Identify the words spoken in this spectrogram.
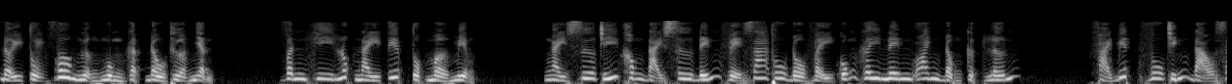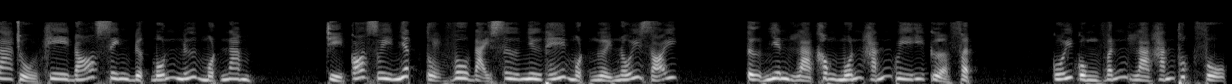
Đợi tuổi vô ngượng ngùng gật đầu thừa nhận. Vân Hy lúc này tiếp tục mở miệng. Ngày xưa trí không đại sư đến về gia thu đồ vậy cũng gây nên oanh động cực lớn. Phải biết vu chính đạo gia chủ khi đó sinh được bốn nữ một nam. Chỉ có duy nhất tuổi vô đại sư như thế một người nối dõi. Tự nhiên là không muốn hắn quy y cửa Phật. Cuối cùng vẫn là hắn thúc phụ.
